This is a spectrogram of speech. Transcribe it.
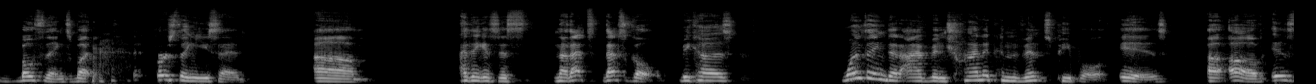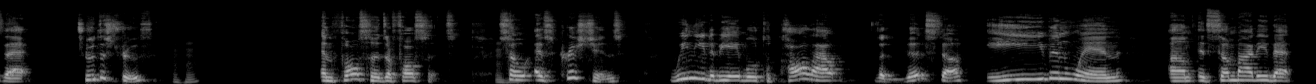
both things, but first thing you said, um, I think it's just now that's that's gold because one thing that I've been trying to convince people is uh, of is that truth is truth Mhm. and falsehoods are falsehoods. Mhm. So as Christians, we need to be able to call out the good stuff, even when um, it's somebody that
